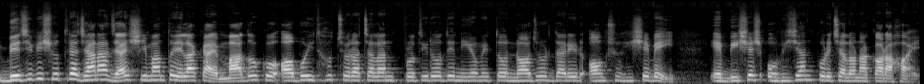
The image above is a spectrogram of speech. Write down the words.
বিজিবি সূত্রে জানা যায়, সীমান্ত এলাকায় মাদক ও অবৈধ চোরাচালান প্রতিরোধে নিয়মিত নজরদারির অংশ হিসেবেই এ বিশেষ অভিযান পরিচালনা করা হয়।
